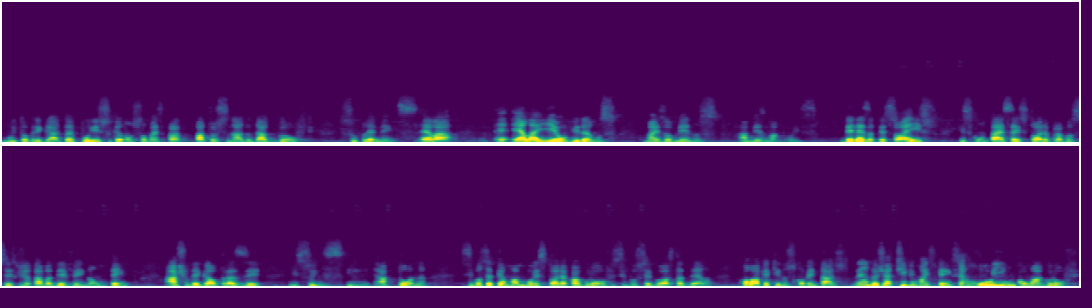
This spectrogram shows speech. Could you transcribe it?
muito obrigado. Então é por isso que eu não sou mais patrocinado da Growth Suplementos. Ela, é, ela e eu viramos mais ou menos a mesma coisa. Beleza, pessoal? É isso. Quis contar essa história para vocês que já estava devendo há um tempo. Acho legal trazer isso em, em, à tona. Se você tem uma boa história com a Growth, se você gosta dela, coloque aqui nos comentários. Leandro, eu já tive uma experiência ruim com a Growth.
